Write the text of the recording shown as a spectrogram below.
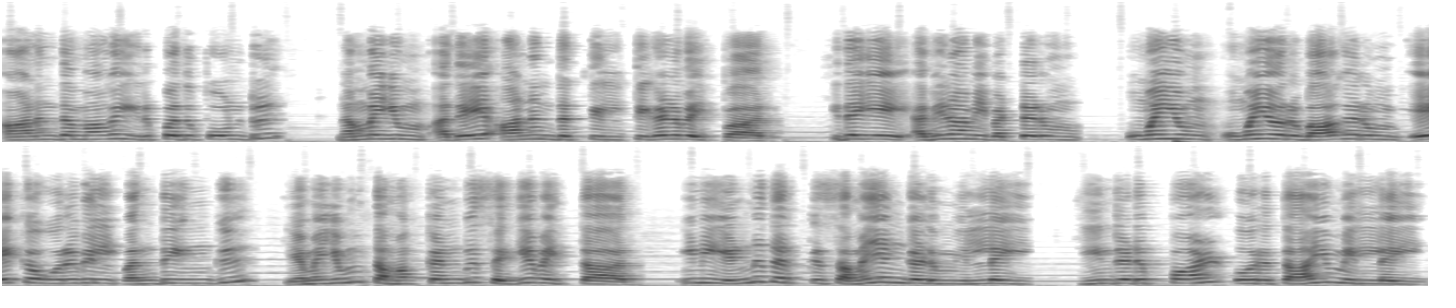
ஆனந்தமாக இருப்பது போன்று நம்மையும் அதே ஆனந்தத்தில் திகழ வைப்பார். இதையே அபிராமி பட்டரும் உமையும் உமையொரு பாகரும் ஏக உருவில் வந்து இங்கு எமையும் தமக்கன்பு செய்ய வைத்தார். இனி எண்ணுதற்கு சமயங்களும் இல்லை ஈன்றெடுப்பாள் ஒரு தாயும் இல்லை.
